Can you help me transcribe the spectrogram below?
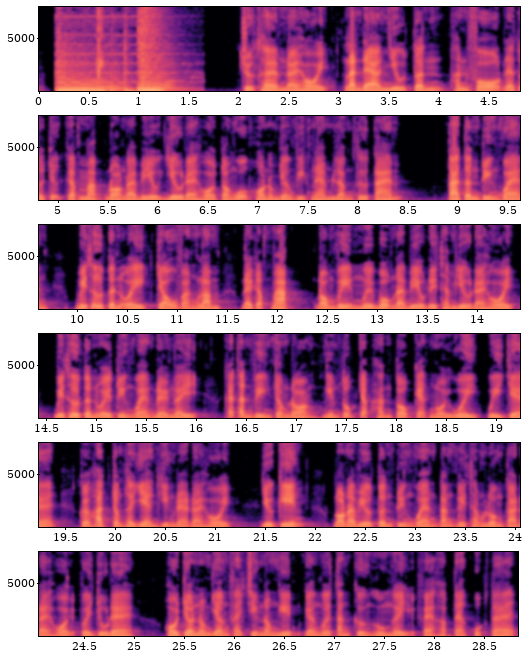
Trước thềm đại hội, lãnh đạo nhiều tỉnh, thành phố đã tổ chức gặp mặt đoàn đại biểu dự đại hội toàn quốc Hội nông dân Việt Nam lần thứ 8. Tại tỉnh Tuyên Quang, Bí thư tỉnh ủy Chậu Văn Lâm đã gặp mặt động viên 14 đại biểu đi tham dự đại hội. Bí thư tỉnh ủy Tuyên Quang đề nghị các thành viên trong đoàn nghiêm túc chấp hành tốt các nội quy, quy chế, kế hoạch trong thời gian diễn ra đại hội. Dự kiến, đoàn đại biểu tỉnh Tuyên Quang đăng ký tham luận tại đại hội với chủ đề Hỗ trợ nông dân phát triển nông nghiệp gắn với tăng cường hữu nghị và hợp tác quốc tế.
